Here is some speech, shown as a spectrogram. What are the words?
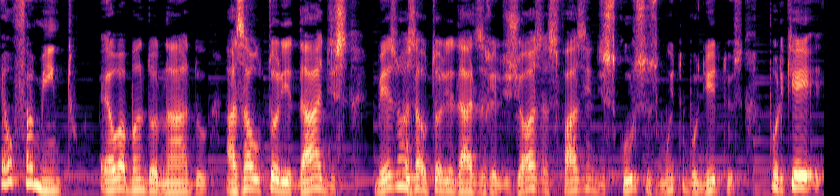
é o faminto, é o abandonado. As autoridades, mesmo as autoridades religiosas, fazem discursos muito bonitos, porque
